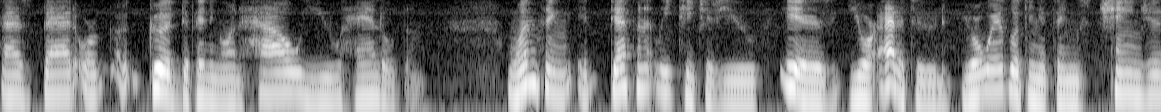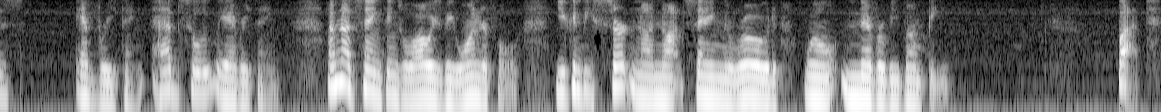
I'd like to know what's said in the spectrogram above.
as bad or uh, good depending on how you handled them. One thing it definitely teaches you is your attitude, your way of looking at things changes everything, absolutely everything. I'm not saying things will always be wonderful. You can be certain I'm not saying the road will never be bumpy. But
